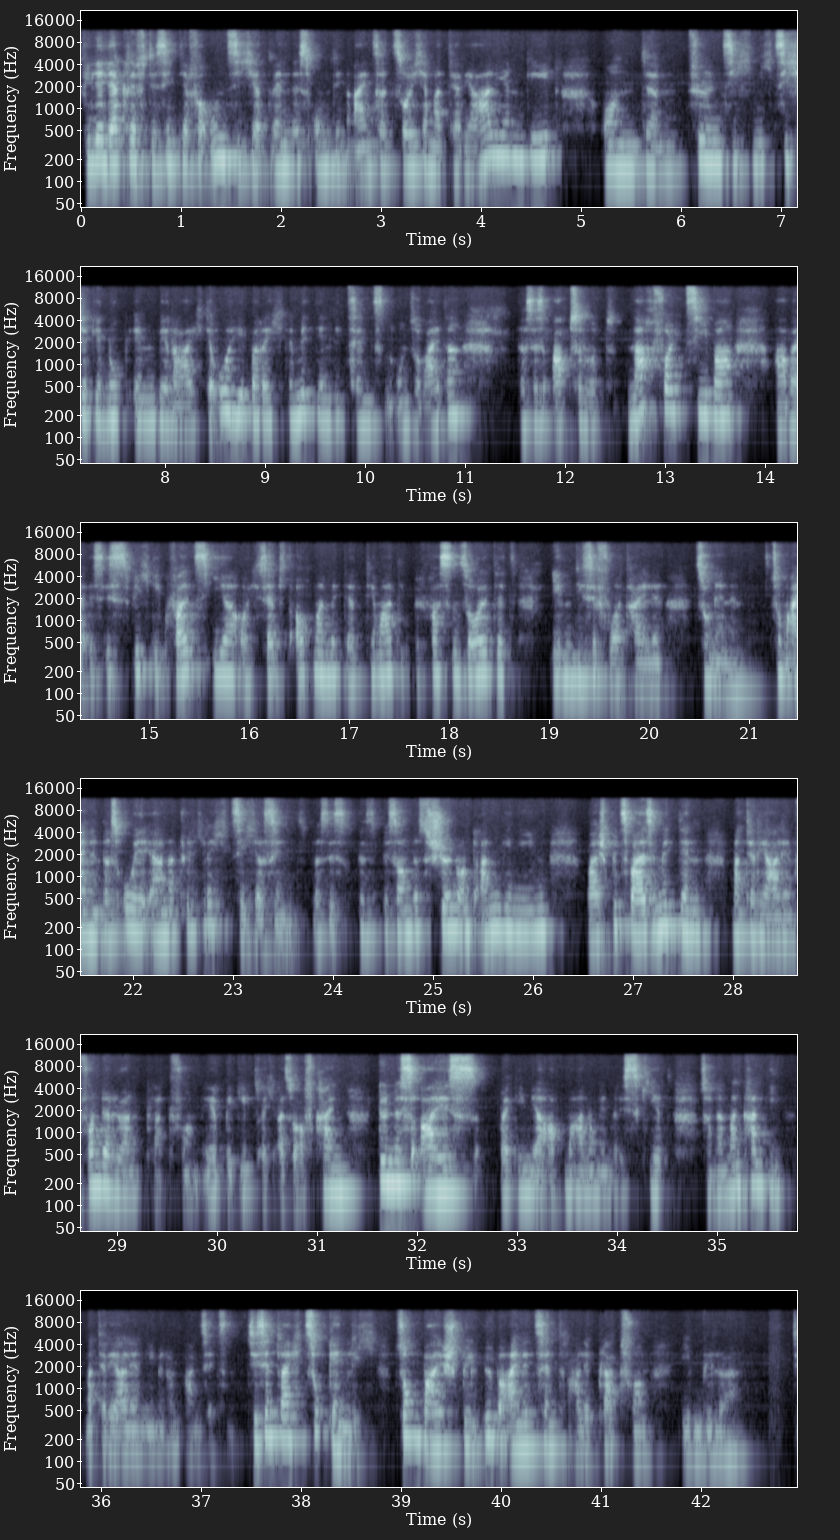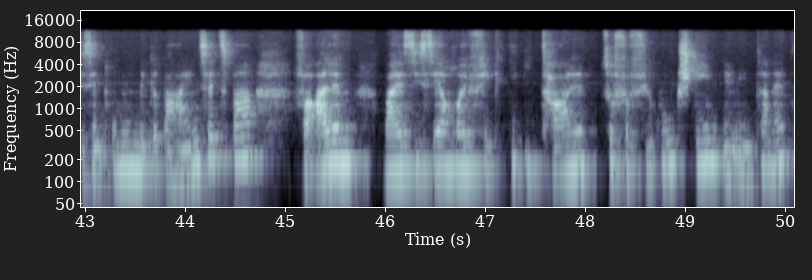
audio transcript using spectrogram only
Viele Lehrkräfte sind ja verunsichert, wenn es um den Einsatz solcher Materialien geht und ähm, fühlen sich nicht sicher genug im Bereich der Urheberrechte mit den Lizenzen und so weiter. Das ist absolut nachvollziehbar, aber es ist wichtig, falls ihr euch selbst auch mal mit der Thematik befassen solltet, eben diese Vorteile zu nennen. Zum einen, dass OER natürlich rechtssicher sind. Das ist, ist besonders schön und angenehm, beispielsweise mit den Materialien von der Learn-Plattform. Ihr begebt euch also auf kein dünnes Eis, bei dem ihr Abmahnungen riskiert, sondern man kann die Materialien nehmen und ansetzen. Sie sind leicht zugänglich, zum Beispiel über eine zentrale Plattform, eben wie Learn. Sie sind unmittelbar einsetzbar, vor allem, weil sie sehr häufig digital zur Verfügung stehen im Internet.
